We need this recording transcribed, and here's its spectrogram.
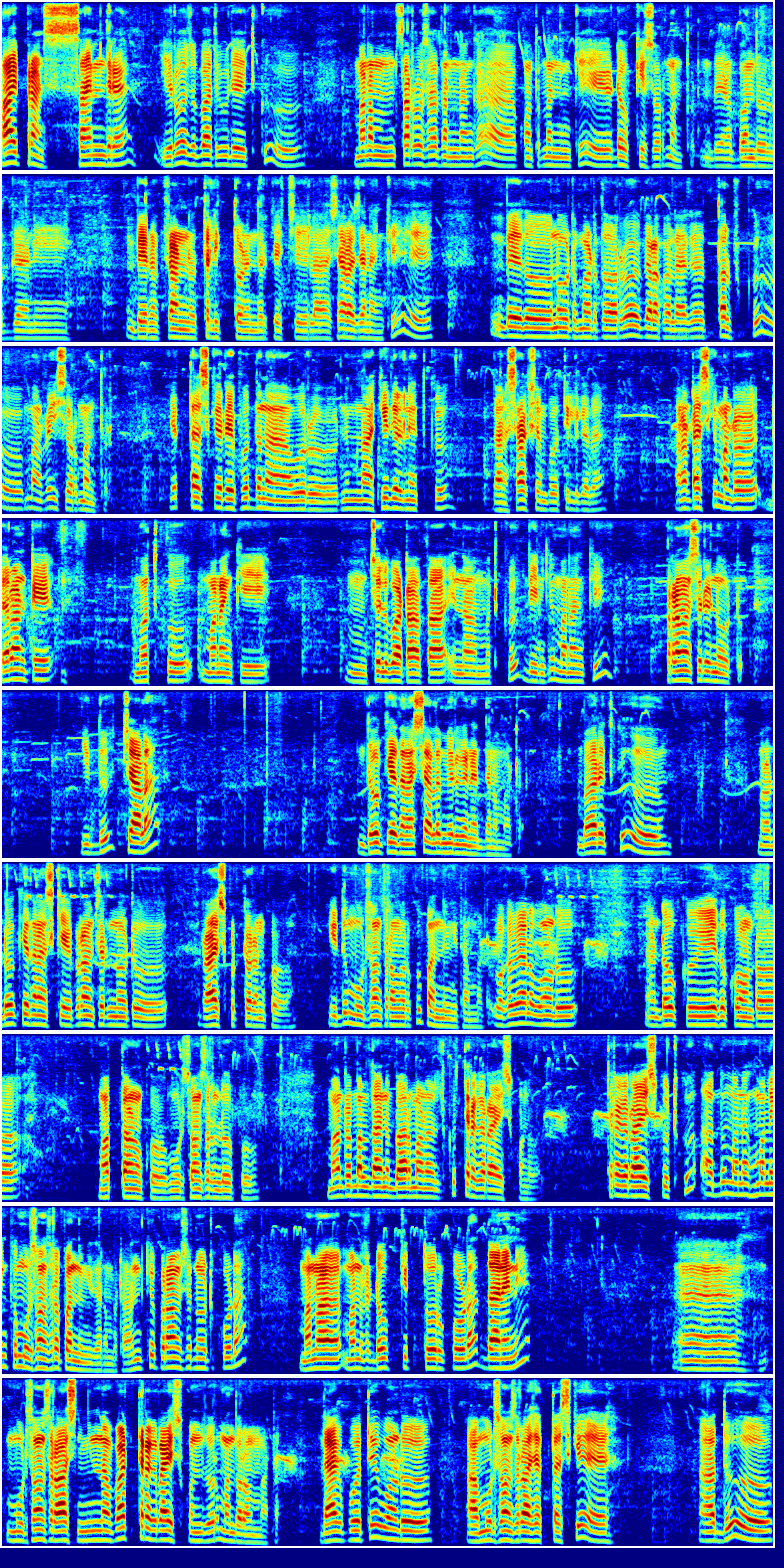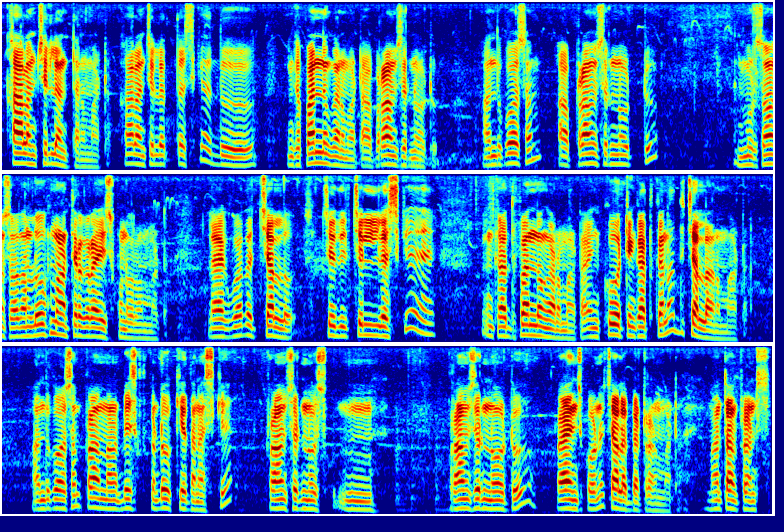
Hi friends Sayandra ఈరోజు బాత వీడియోకు ఎత్తుకు మనం సర్వసాధారణంగా కొంతమందికి డౌకేశ్వరం అంటారు బీన బంధువులకు కానీ బీన ఫ్రెండ్ తల్లితోడిందరికి ఇచ్చి ఇలా చాలా జనానికి ఏదో నోటి మడతారో బెలకలాగా తలుపుకు మన ఈశ్వరం అంటారు ఎత్తాసికి రేపొద్దున ఊరు నిమ్మ నాకు ఇది ఎత్తుకు దాని సాక్ష్యం పో కదా. అలాంటి మన ఎలాంటి మతుకు మనకి చెల్లుబాటు ఆత ఇంద మతుకు దీనికి మనకి ప్రామిసరీ నోటు. ఇద్దు చాలా డోకేదనాశ చాలా మెరుగైనది అనమాట భారత్కు మన డోకేదనాశకి ప్రామిసరీ నోటు రాసి కొట్టారనుకో ఇది మూడు సంవత్సరం వరకు పందింగిది అనమాట ఒకవేళ ఓడు డౌకు ఏదో కొంట మొత్తం అనుకో మూడు సంవత్సరం లోపు మన మళ్ళీ దాన్ని బారమాణాలకు తిరగ రాయించుకోండి తిరగ రాయించుకుంటూ అది మనకు మళ్ళీ ఇంకా మూడు సంవత్సరాలు పందింగిది అనమాట అందుకే ప్రామిసరీ నోటు కూడా మన మన డౌక్కి తోరు కూడా దానిని మూడు సంవత్సరాలు రాసిన నిన్న బట్టి తిరగ రాసుకున్న చూరు మందరం అనమాట లేకపోతే వాడు ఆ మూడు సంవత్సరాలు రాసి అద్దు కాలం చెల్లెంత అనమాట కాలం చెల్లెత్తసికే అద్దు ఇంకా పందుకు అనమాట ఆ ప్రామిసరీ నోటు. అందుకోసం ఆ ప్రామిసరీ నోటు మూడు సంవత్సరాల లోపు మనం తిరగ రాసుకునేవాళ్ళం అనమాట లేకపోతే చెల్లు. చెది చెల్లెసుకే ఇంకా అది పందం అనమాట ఇంకోటి ఇంకా అతకన్నా అది చెల్లనమాట అందుకోసం మన బేసిక్ కంటే ఒకే తనసుకే ప్రామిసరీ నోట్స్ ప్రామిసరీ నోటు రాయించుకోవడం చాలా బెటర్ అనమాట మంతా ఫ్రెండ్స్.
